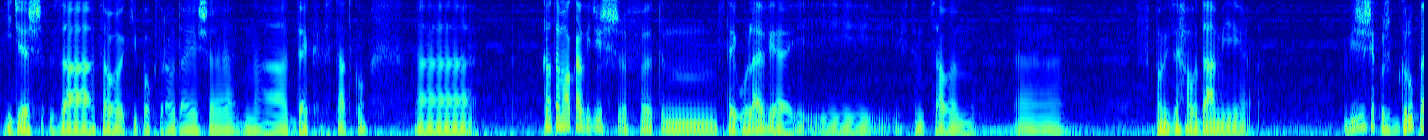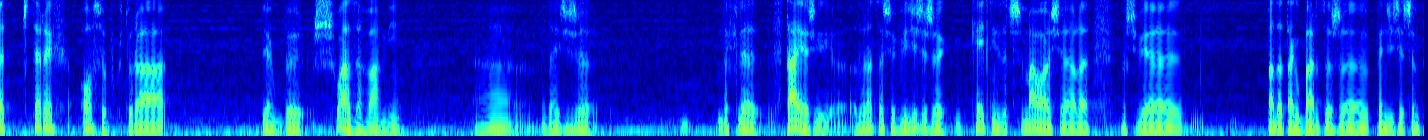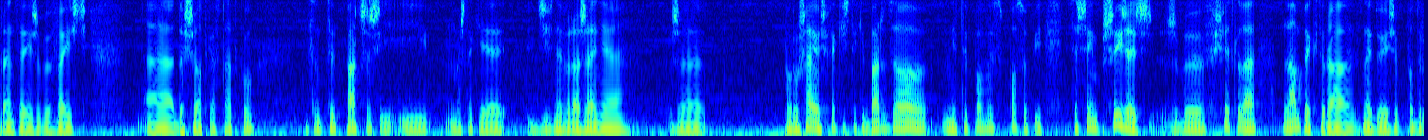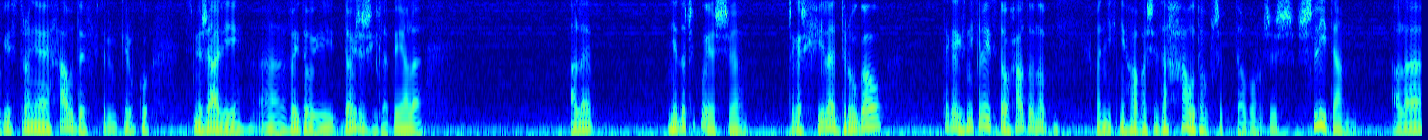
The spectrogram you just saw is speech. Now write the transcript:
idziesz za całą ekipą, która udaje się na dek statku. Kątem oka widzisz w, tym, w tej ulewie i, i, w tym całym pomiędzy hałdami widzisz jakąś grupę czterech osób, która jakby szła za wami. E, wydaje się, że na chwilę stajesz i odwracasz się, widzicie, że Caitlin zatrzymała się, ale właściwie pada tak bardzo, że pędzicie czym prędzej, żeby wejść e, do środka statku. Zatem ty patrzysz i, i masz takie dziwne wrażenie, że poruszają się w jakiś taki bardzo nietypowy sposób i chcesz się im przyjrzeć, żeby w świetle lampy, która znajduje się po drugiej stronie hałdy, w którym kierunku zmierzali, e, wyjdą i dojrzysz ich lepiej, ale ale nie doczekujesz się. Czekasz chwilę, drugą, tak jak zniknęli za tą hałdą, no chyba nikt nie chowa się za hałdą przed tobą, przecież szli tam, ale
